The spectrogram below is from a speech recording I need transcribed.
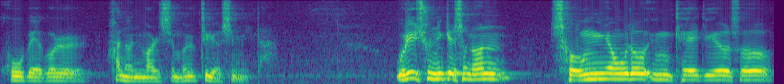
고백을 하는 말씀을 드렸습니다. 우리 주님께서는 성령으로 잉태되어서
